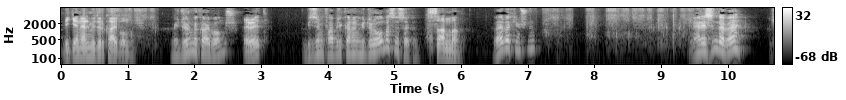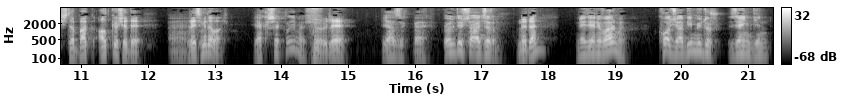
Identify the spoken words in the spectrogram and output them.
Bir genel müdür kaybolmuş. Müdür mü kaybolmuş? Evet. Bizim fabrikanın müdürü olmasın sakın. Sanmam. Ver bakayım şunu. Neresinde be? İşte bak alt köşede. Resmi de var. Yakışıklıymış. Öyle. Yazık be. Öldüyse acırım. Neden? Nedeni var mı? Koca bir müdür. Zengin.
